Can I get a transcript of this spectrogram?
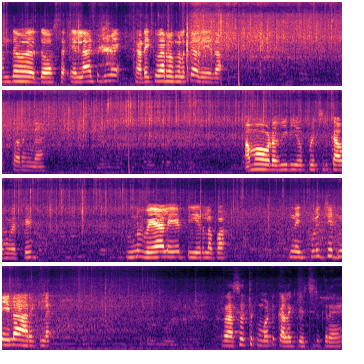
அந்த தோசை. எல்லாத்துக்குமே கடைக்கு வர்றவங்களுக்கு அதே தான் பாருங்களேன். அம்மாவோட வீடியோ பிடிச்சிருக்கா உங்களுக்கு? இன்னும் வேலையே தீரலப்பா. இன்னைக்கு புளிச்சட்னிலாம் அரைக்கல. ரசத்துக்கு மட்டும் கலக்கி வச்சுருக்கிறேன்.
